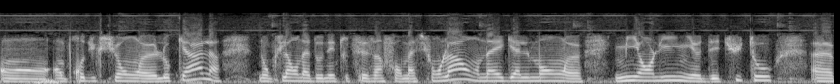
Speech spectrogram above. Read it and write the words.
en, production euh, locale. Donc là, on a donné toutes ces informations-là. On a également euh, mis en ligne des tutos euh,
